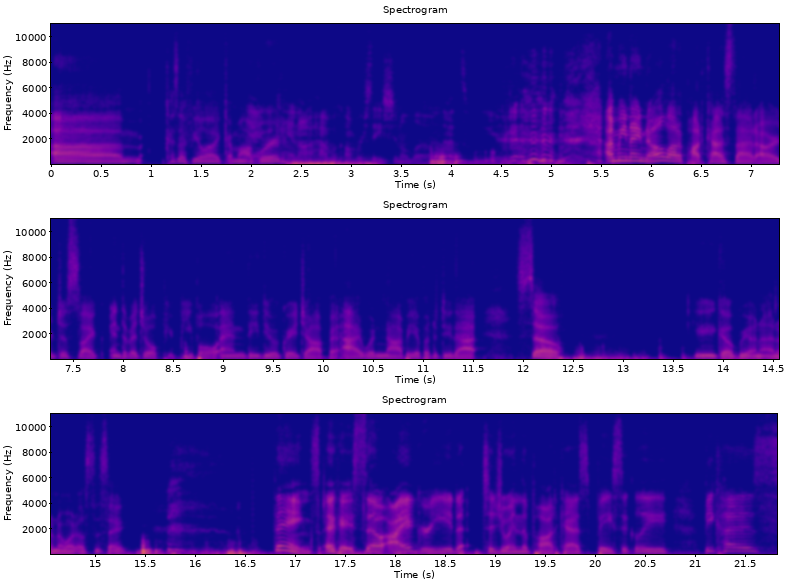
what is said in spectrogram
um cuz I feel like I'm awkward. you cannot have a conversation alone. That's weird. I mean, I know a lot of podcasts that are just like individual pe- people and they do a great job, but I would not be able to do that. So, here you go, Briana. I don't know what else to say. Thanks. Okay, so I agreed to join the podcast basically because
